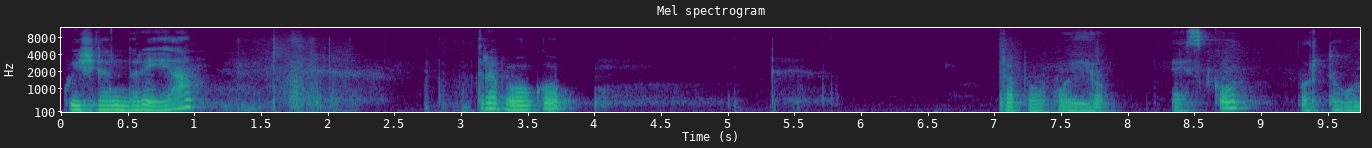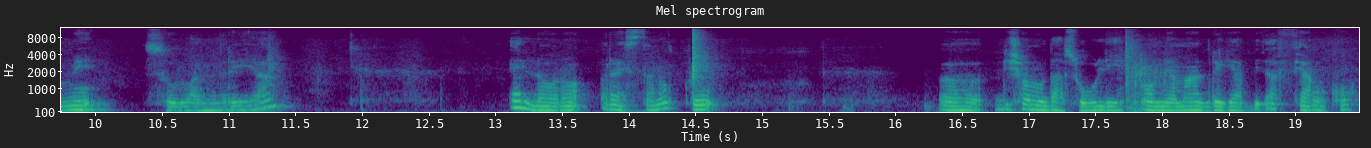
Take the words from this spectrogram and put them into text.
Qui c'è Andrea. Tra poco tra poco io esco porto con me solo Andrea e loro restano qui eh, diciamo da soli ho mia madre che abita a fianco.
